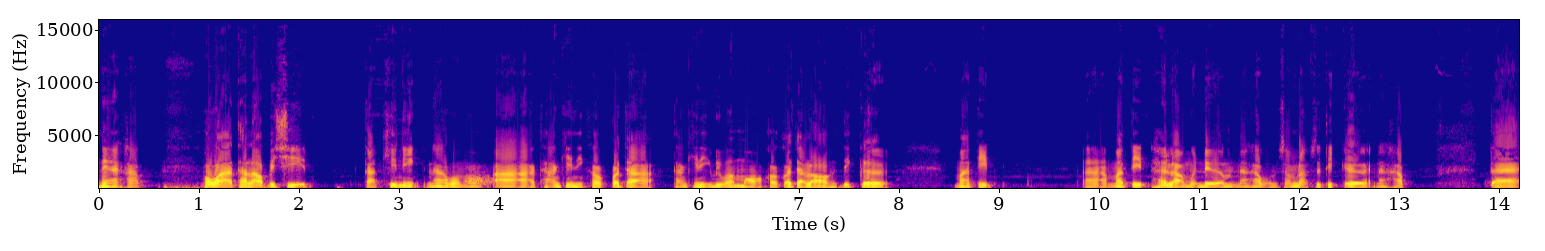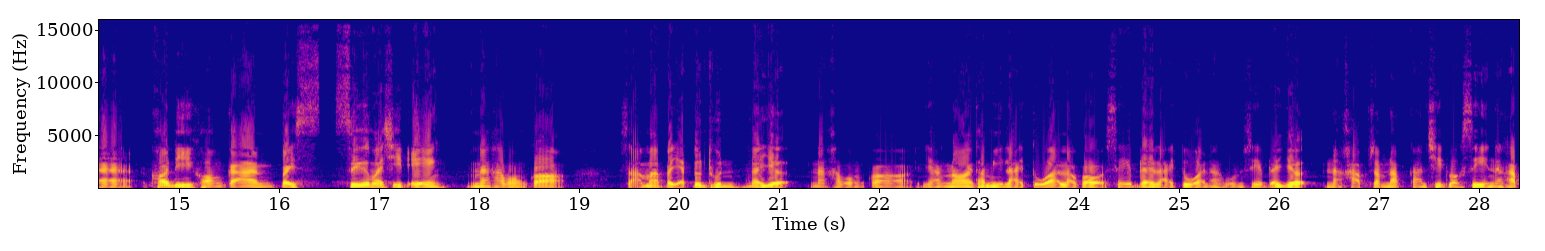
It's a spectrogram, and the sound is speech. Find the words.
เนี่ยครับ เพราะว่าถ้าเราไปฉีดกับคลินิกนะครับผมอ่าทางคลินิกเขาก็จะทางคลินิกหรือว่าหมอเขาก็จะลอกสติกเกอร์มาติดอ่ามาติดให้เราเหมือนเดิมนะครับ ผมสำหรับสติกเกอร์นะครับ แต่ข้อดีของการไปซื้อมาฉีดเองนะครับ ผมก็สามารถประหยัดต้นทุนได้เยอะ นะครับผมก็อย่างน้อยถ้ามีหลายตัวเราก็เซฟได้หลายตัวนะครับผมเซฟได้เยอะนะครับสำหรับการฉีดวัคซีนนะครับ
